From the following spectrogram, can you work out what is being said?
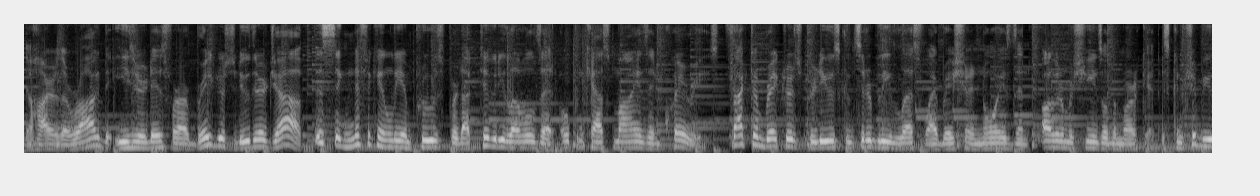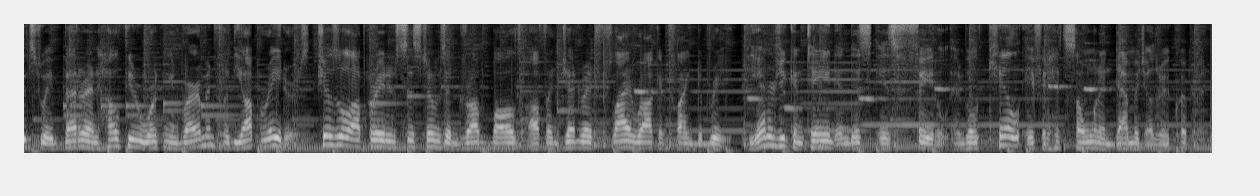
The harder the rock, the easier it is for our breakers to do their job. This significantly improves productivity levels at open cast mines and quarries. Fractum breakers produce considerably less vibration and noise than other machines on the market. This contributes to a better and healthier working environment for the operators. Chisel-operated systems and drop balls often generate fly rock and flying debris. The energy contained in this is fatal and will kill if it hits someone and damage other equipment.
